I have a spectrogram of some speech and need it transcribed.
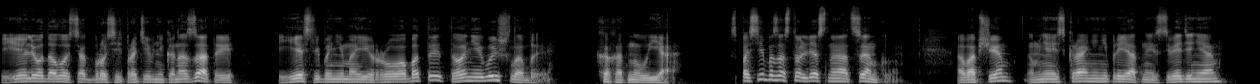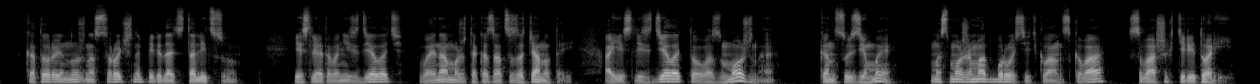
Еле удалось отбросить противника назад, и если бы не мои роботы, то не вышло бы, хохотнул я. Спасибо за столь лестную оценку. А вообще, у меня есть крайне неприятные сведения, которые нужно срочно передать в столицу. Если этого не сделать, война может оказаться затянутой. А если сделать, то, возможно, к концу зимы мы сможем отбросить клан Сква с ваших территорий.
